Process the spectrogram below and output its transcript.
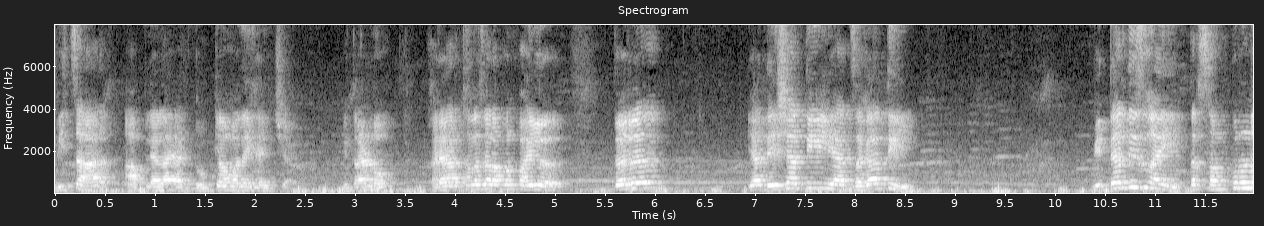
विचार आपल्याला या डोक्यामध्ये घ्यायचे आहेत. मित्रांनो खऱ्या अर्थानं जर आपण पाहिलं तर या देशातील या जगातील विद्यार्थीच नाही तर संपूर्ण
